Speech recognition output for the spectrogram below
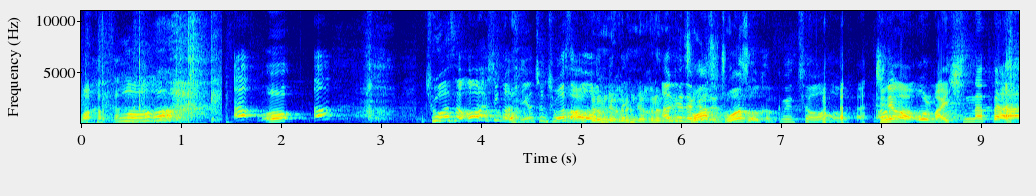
아, 너무 아깝다. 우와. 어? 좋아서 어 하신 거 아니에요? 전 좋아서 아 어. 그럼요, 그럼요, 그럼요. 아, 그죠, 좋아서 그죠. 좋아서. 가- 그렇죠. 진영아 오늘 많이 신났다.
